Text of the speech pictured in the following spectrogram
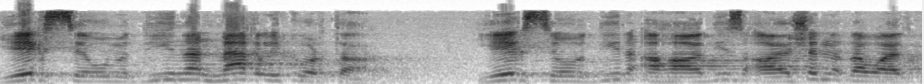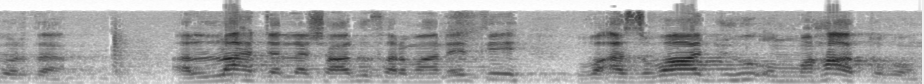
یک سوم دین نقل کرتا. یک سوم دین احادیث عایشه روایت کرتا. الله جل شانو فرمانے کہ و ازواجه امهاتهم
